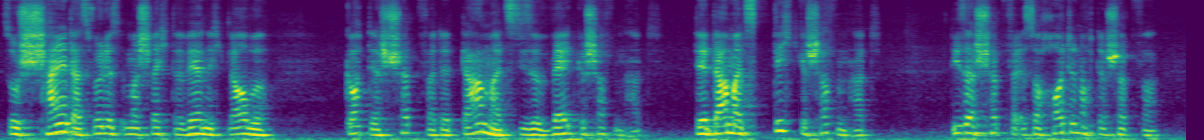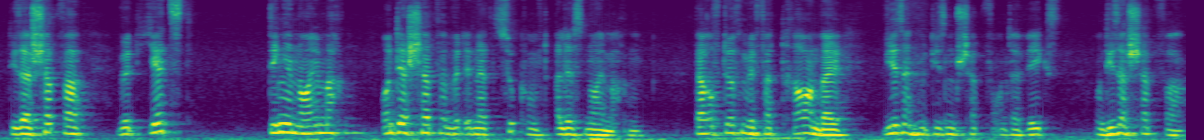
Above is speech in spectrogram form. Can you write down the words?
so scheint, als würde es immer schlechter werden, ich glaube, Gott, der Schöpfer, der damals diese Welt geschaffen hat, der damals dich geschaffen hat, dieser Schöpfer ist auch heute noch der Schöpfer. Dieser Schöpfer wird jetzt Dinge neu machen und der Schöpfer wird in der Zukunft alles neu machen. Darauf dürfen wir vertrauen, weil wir sind mit diesem Schöpfer unterwegs und dieser Schöpfer,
